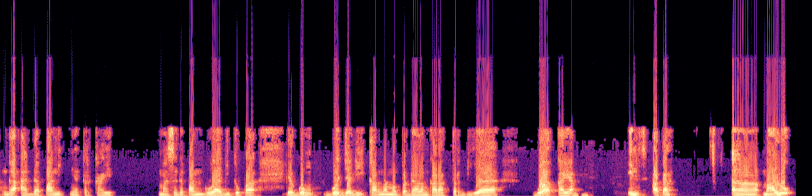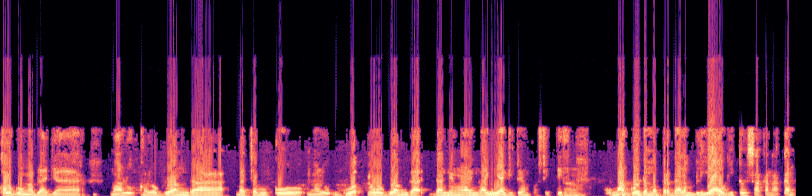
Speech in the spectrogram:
nggak ada paniknya terkait masa depan gue gitu pak. Ya gue gue jadi karena memperdalam karakter dia gue kayak in, apa uh, malu kalau gue nggak belajar malu kalau gue nggak baca buku malu gue kalau gue nggak dan yang lain lainnya gitu yang positif hmm. karena gue udah memperdalam beliau gitu seakan-akan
